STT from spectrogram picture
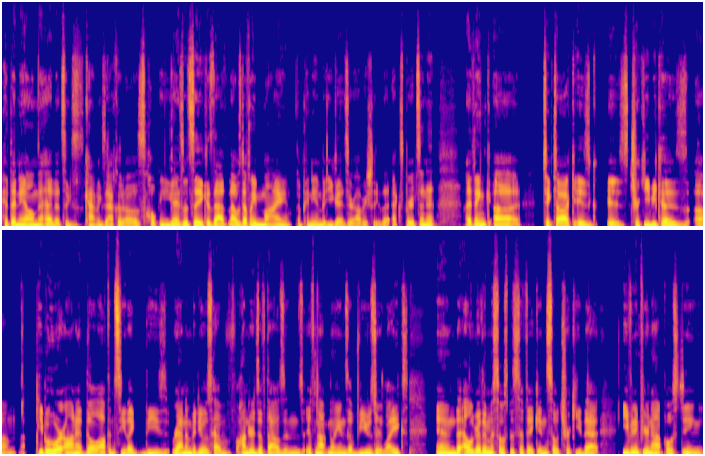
hit the nail on the head. That's ex- kind of exactly what I was hoping you guys would say because that that was definitely my opinion. But you guys are obviously the experts in it. I think uh, TikTok is is tricky because um, people who are on it they'll often see like these random videos have hundreds of thousands, if not millions, of views or likes, and the algorithm is so specific and so tricky that even if you're not posting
